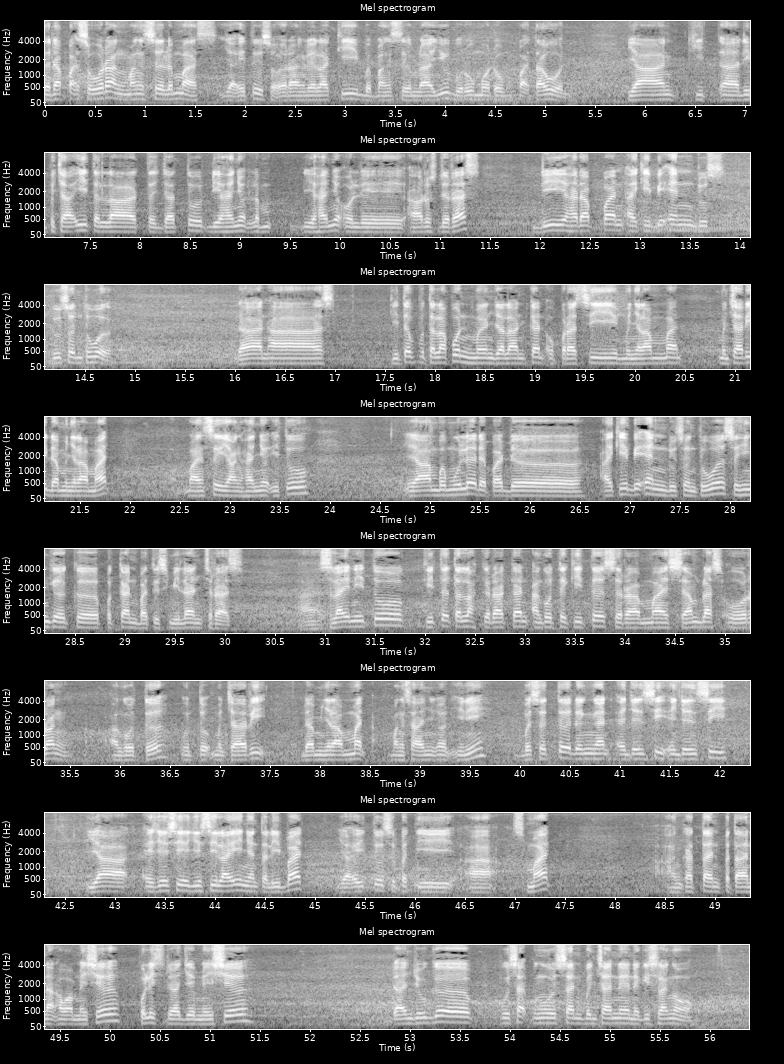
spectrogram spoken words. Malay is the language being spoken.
terdapat seorang mangsa lemas iaitu seorang lelaki berbangsa Melayu berumur 24 tahun yang kita, uh, dipercayai telah terjatuh dihanyut lem, dihanyut oleh arus deras di hadapan IKBN Dus, Dusun Tua. Dan uh, kita telah pun menjalankan operasi menyelamat mencari dan menyelamat mangsa yang hanyut itu yang bermula daripada IKBN Dusun Tua sehingga ke Pekan Batu Sembilan Ceras. Ha, selain itu, kita telah kerahkan anggota kita seramai 19 orang anggota untuk mencari dan menyelamat mangsa hanyut ini berserta dengan agensi-agensi ya agensi-agensi lain yang terlibat iaitu seperti uh, SMART, Angkatan Pertahanan Awam Malaysia, Polis Diraja Malaysia, dan juga Pusat Pengurusan Bencana Negeri Selangor.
